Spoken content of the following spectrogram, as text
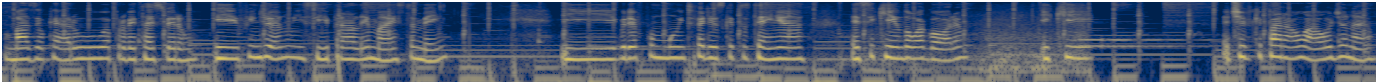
Mas eu quero aproveitar esse verão e o fim de ano em si para ler mais também. E Guria, fico muito feliz que tu tenha esse Kindle agora e que eu tive que parar o áudio, né?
